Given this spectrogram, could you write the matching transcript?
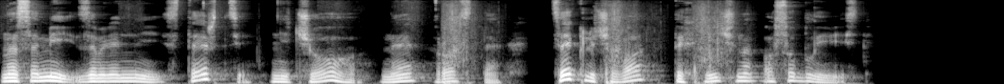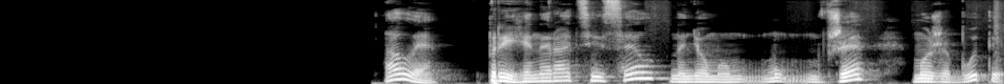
На самій земляній стежці нічого не росте. Це ключова технічна особливість. Але при генерації сел на ньому вже може бути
